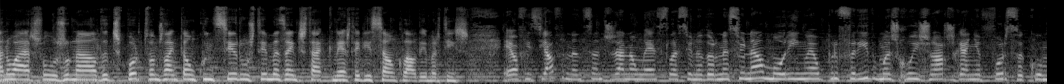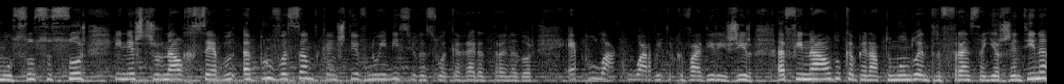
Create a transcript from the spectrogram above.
Está no ar o Jornal de Desporto. Vamos lá então conhecer os temas em destaque nesta edição, Cláudia Martins. É oficial, Fernando Santos já não é selecionador nacional, Mourinho é o preferido, mas Rui Jorge ganha força como sucessor e neste jornal recebe aprovação de quem esteve no início da sua carreira de treinador. É polaco o árbitro que vai dirigir a final do Campeonato do Mundo entre França e Argentina.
